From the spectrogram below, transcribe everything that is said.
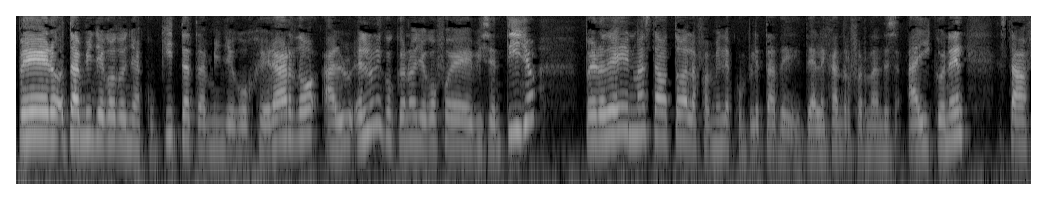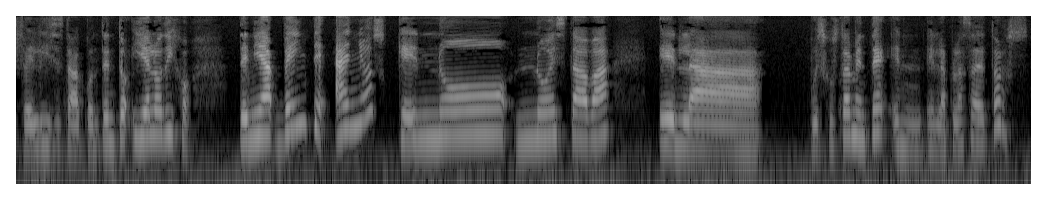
Pero también llegó Doña Cuquita, también llegó Gerardo. el único que no llegó fue Vicentillo, pero de ahí en más estaba toda la familia completa de, Alejandro Fernández ahí con él. Estaba feliz, estaba contento. Y él lo dijo, tenía 20 años que no, no estaba en la, pues justamente en, en la Plaza de Toros.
